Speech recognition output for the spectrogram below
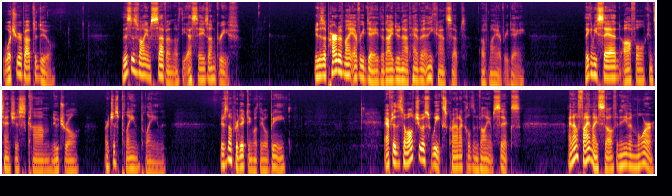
what you're about to do. This is volume 7 of the Essays on Grief. It is a part of my everyday that I do not have any concept of my everyday. They can be sad, awful, contentious, calm, neutral, or just plain plain. There's no predicting what they will be. After the tumultuous weeks chronicled in Volume 6, I now find myself in an even more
